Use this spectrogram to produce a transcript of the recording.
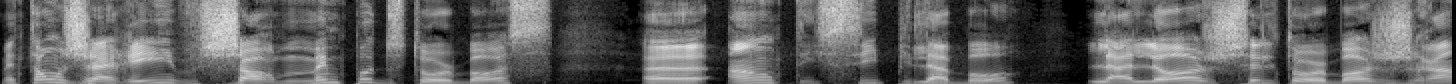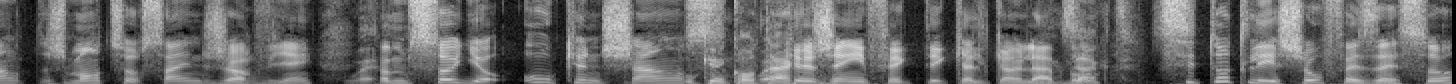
mettons, j'arrive, je sors même pas du tourbus, euh, entre ici puis là-bas, la loge, c'est le tourbus, je rentre, je monte sur scène, je reviens. Ouais. Comme ça, il n'y a aucune chance Aucun contact. que j'ai infecté quelqu'un là-bas. Exact. Si toutes les shows faisaient ça,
